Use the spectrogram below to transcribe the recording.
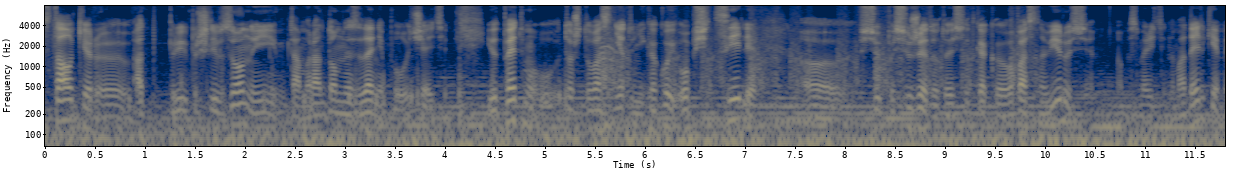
сталкер, э, от, при, пришли в зону и там рандомное задание получаете. И вот поэтому то, что у вас нету никакой общей цели э, всю по сюжету, то есть вот как в опасном вирусе, посмотрите на модельке,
